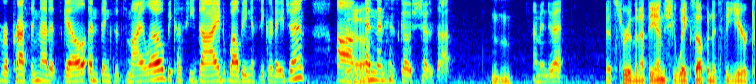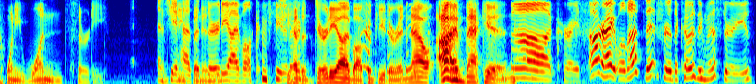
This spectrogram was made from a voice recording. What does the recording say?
repressing that it's gil and thinks it's milo because he died while being a secret agent um, Yeah. and then his ghost shows up Mm-hmm. i'm into it That's true. And then at the end, she wakes up and it's the year 2130. and, And she has a been in- dirty eyeball computer She has a dirty eyeball computer, and now I'm back in. Oh, Christ. All right. Well, that's it for the Cozy Mysteries.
